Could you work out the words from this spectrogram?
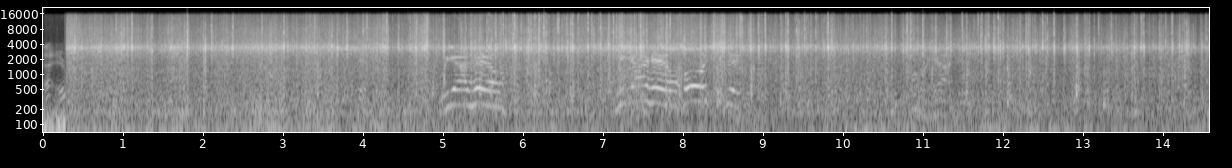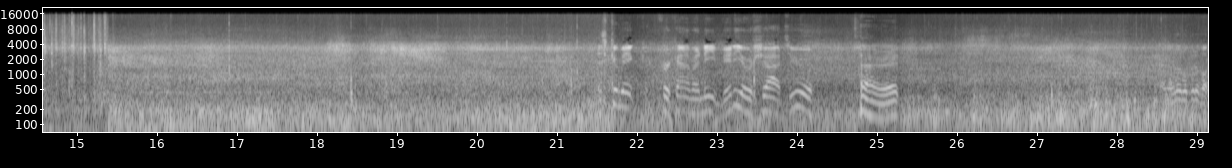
Ah, here- We got hail. We got hail. Holy shit. Oh my god, dude. This could make for kind of a neat video shot too. Alright. Like a little bit of a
